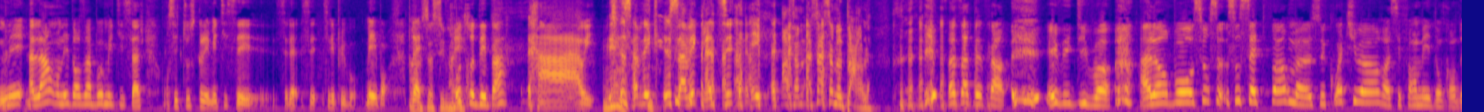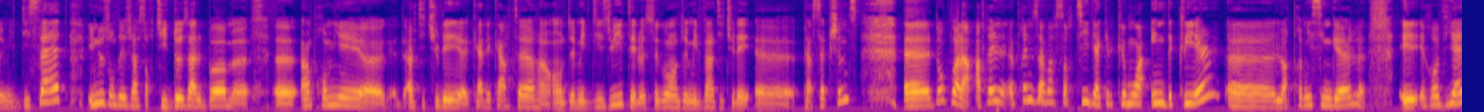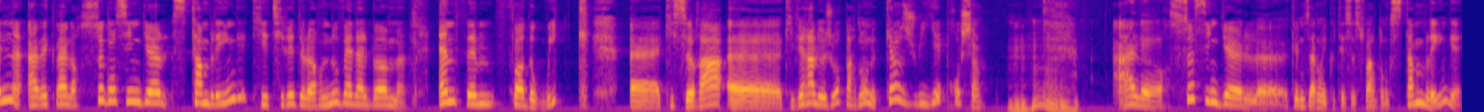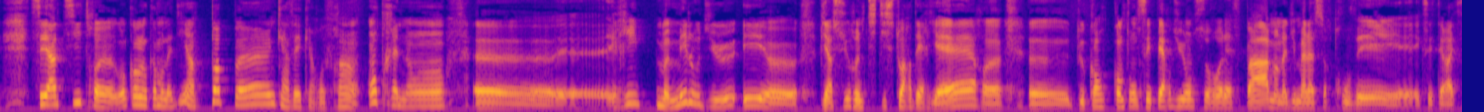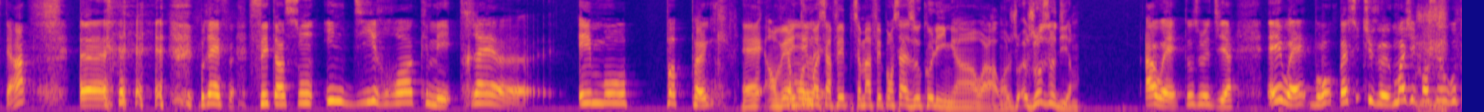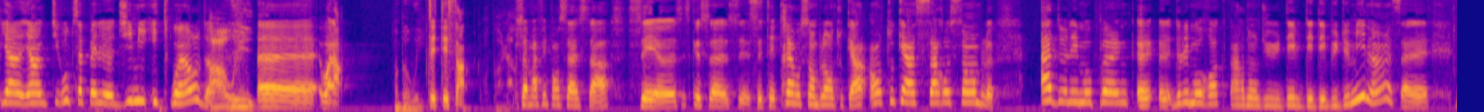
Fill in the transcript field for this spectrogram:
mais là on est dans un beau métissage. On sait tous que les métis c'est c'est la- c'est- c'est les plus beaux. Mais bon, bref. Ah, ça, c'est vrai. Autre débat. Ah oui, je savais que je savais que là-dessus t'allais- Ah, ça, ça, ça me parle. ça, ça te parle. Effectivement. Alors bon, sur, ce- sur cette forme, euh, ce quatuor euh, s'est formé donc en 2017. Ils nous ont déjà sorti deux albums, euh, un premier euh, intitulé KD Carter en 2018 et le second en 2020 intitulé euh, Perceptions. Euh, donc voilà. Après, nous avoir sorti il y a quelques mois In the Clear, euh, leur premier single, et reviennent avec là leur second single Stumbling, qui est tiré de leur nouvel album Anthem for the Week, euh, qui sera, euh, qui verra le jour, pardon, le 15 juillet prochain. Alors, ce single euh, que nous allons écouter ce soir, donc Stumbling, c'est un titre, euh, comme, on l'a dit, un pop-punk avec un refrain entraînant, euh, rythme mélodieux et bien sûr une petite histoire derrière, de quand, on s'est perdu, on ne se relève pas, mais on a du mal à se retrouver, et- etc., etc. Bref, c'est un son indie rock, mais très emo pop punk. Eh, en vérité, moi, ça fait, ça m'a fait penser à The Calling. hein, voilà, j'ose le dire. Ah ouais, t'oses le dire. Et ouais, bon, bah si tu veux. Moi j'ai pensé au groupe, il y a, y a un petit groupe qui s'appelle euh, Jimmy Eat World. Ah oui. Euh, voilà, Ah bah oui. c'était ça. Oh bah là. Ça m'a fait penser à ça. C'est euh, ce que ça c'était très ressemblant en tout cas. En tout cas, ça ressemble à de l'emo punk, euh, euh, de l'emo rock pardon du des, des débuts 2000 hein, ça,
